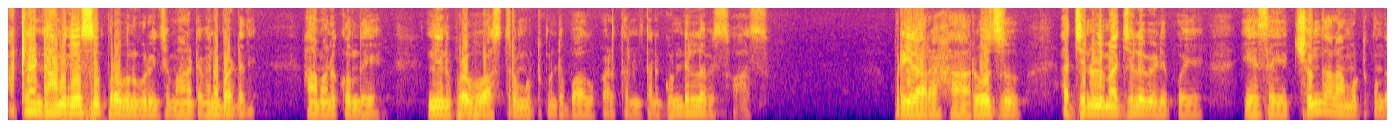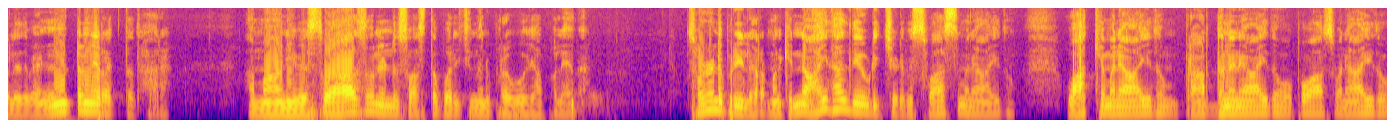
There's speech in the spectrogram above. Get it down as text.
అట్లాంటి ఆమెకు యేసు ప్రభుని గురించి మాట వినబడ్డది. ఆమె అనుకుంది నేను ప్రభు వస్త్రం ముట్టుకుంటే బాగుపడతాను తన గుండెల్లో విశ్వాసం. ప్రియులారా ఆ రోజు ఆ జనుల మధ్యలో వెళ్ళిపోయి ఏసయ్య చెంగు అలా ముట్టుకుందో లేదు వెంటనే రక్తధార. అమ్మా నీ విశ్వాసం నిన్ను స్వస్థపరిచిందని ప్రభు చెప్పలేదా? చూడండి ప్రియులారా మనకి ఎన్ని ఆయుధాలు దేవుడు ఇచ్చాడు విశ్వాసం అనే ఆయుధం వాక్యం అనే ఆయుధం ప్రార్థన అనే ఆయుధం ఉపవాసం అనే ఆయుధం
